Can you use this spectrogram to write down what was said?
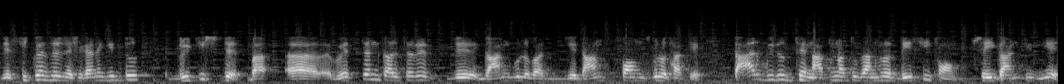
যে সিকোয়েন্স রয়েছে, সেখানে কিন্তু ব্রিটিশদের বা ওয়েস্টার্ন কালচারের যে গানগুলো বা যে ডান্স ফর্মসগুলো থাকে, তার বিরুদ্ধে নাতু নাতু গান হলো দেশি ফর্ম সেই গানটি দিয়ে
